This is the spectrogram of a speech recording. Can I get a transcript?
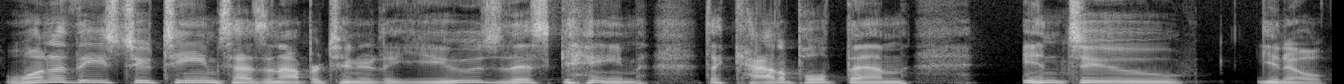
one of these two teams has an opportunity to use this game to catapult them into you know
